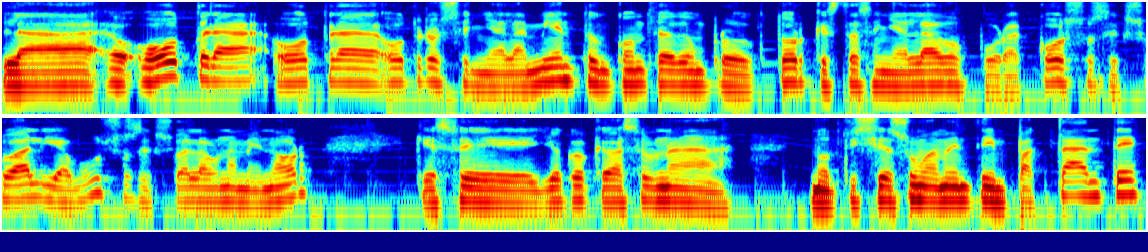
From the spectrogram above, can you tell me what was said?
La otra, otra, otro señalamiento en contra de un productor que está señalado por acoso sexual y abuso sexual a una menor que es, yo creo que va a ser una noticia sumamente impactante,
